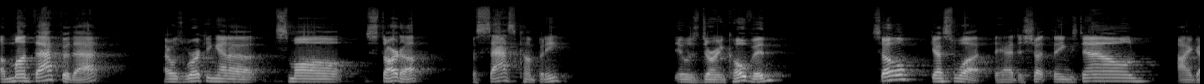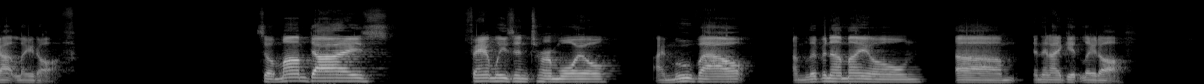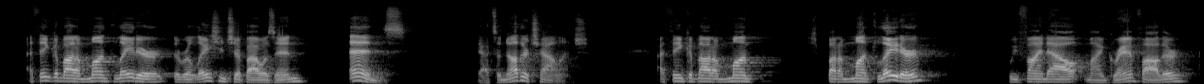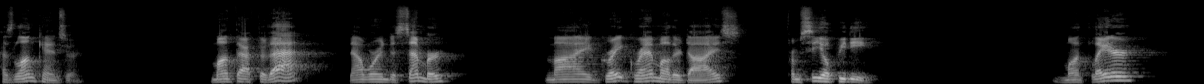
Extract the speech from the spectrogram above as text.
A month after that, I was working at a small startup, a SaaS company. It was during COVID. So, guess what? They had to shut things down. I got laid off. So, mom dies, family's in turmoil. I move out. I'm living on my own um, and then I get laid off. I think about a month later, the relationship I was in ends. That's another challenge. I think about a month, about a month later, we find out my grandfather has lung cancer. Month after that, now we're in December, my great grandmother dies from COPD. A Month later,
